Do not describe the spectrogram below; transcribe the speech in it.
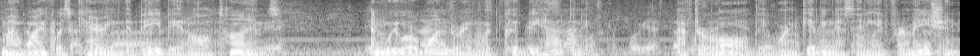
My wife was carrying the baby at all times, and we were wondering what could be happening. After all, they weren't giving us any information,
